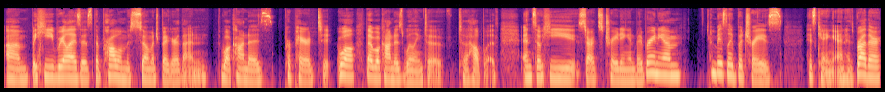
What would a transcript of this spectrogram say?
Um, but he realizes the problem is so much bigger than Wakanda is prepared to. Well, that Wakanda is willing to to help with, and so he starts trading in vibranium and basically betrays his king and his brother.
